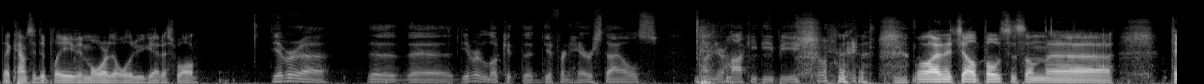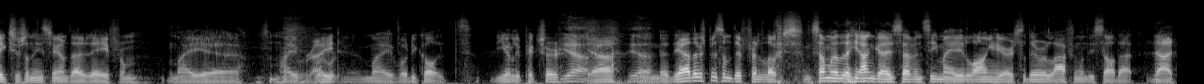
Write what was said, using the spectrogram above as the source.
that comes into play even more the older you get as well. Do you ever uh, the the do you ever look at the different hairstyles on your hockey DB? Well, NHL posted some uh, pictures on Instagram the other day from my uh, my Right. my what do you call it yearly picture. Yeah. Yeah. Yeah. And uh, yeah, there's been some different looks. Some of the young guys haven't seen my long hair, so they were laughing when they saw that. That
